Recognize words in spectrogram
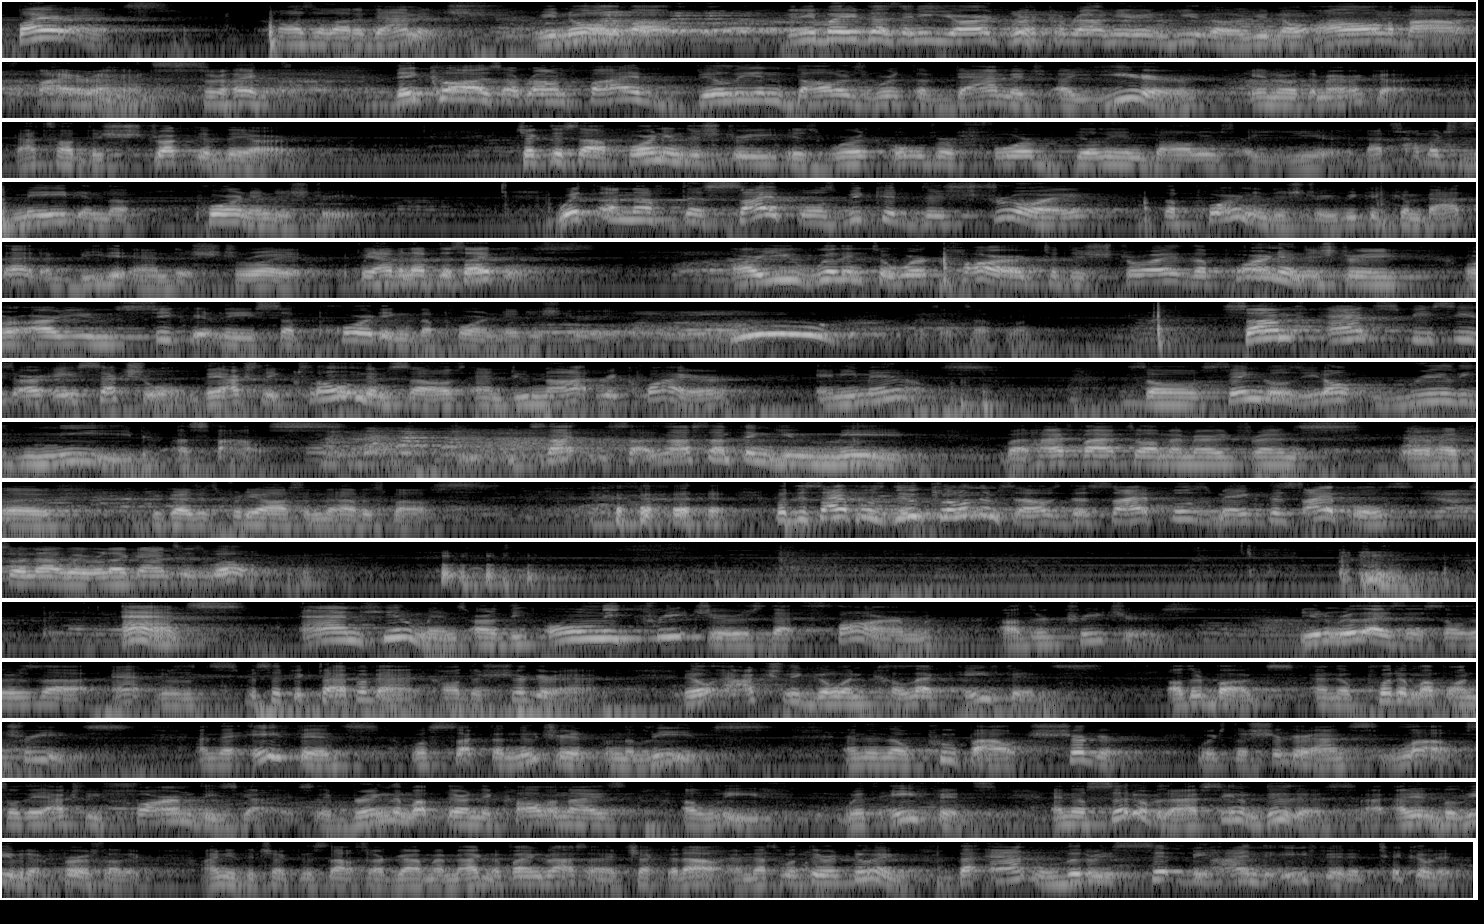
Fire ants cause a lot of damage. We know all about, if anybody does any yard work around here in Hilo, you know all about fire ants, right? They cause around $5 billion worth of damage a year in North America. That's how destructive they are. Check this out. Porn industry is worth over $4 billion a year. That's how much is made in the porn industry. With enough disciples, we could destroy the porn industry. We could combat that and beat it and destroy it. If we have enough disciples. Are you willing to work hard to destroy the porn industry, or are you secretly supporting the porn industry? Woo, that's a tough one. Some ant species are asexual. They actually clone themselves and do not require any males. So singles, you don't really need a spouse. It's not, it's not something you need. But high five to all my married friends, or high five, because it's pretty awesome to have a spouse. but disciples do clone themselves. Disciples make disciples. So in that way, we're like ants as well. ants and humans are the only creatures that farm other creatures. You didn't realize this. So there's a, ant, there's a specific type of ant called the sugar ant. It'll actually go and collect aphids, other bugs, and they'll put them up on trees. And the aphids will suck the nutrient from the leaves, and then they'll poop out sugar, which the sugar ants love. So they actually farm these guys. They bring them up there and they colonize a leaf with aphids. And they'll sit over there. I've seen them do this. I, I, didn't believe it at first. I was like, I need to check this out. So I grabbed my magnifying glass and I checked it out. And that's what they were doing. The ant will literally sit behind the aphid and tickle it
